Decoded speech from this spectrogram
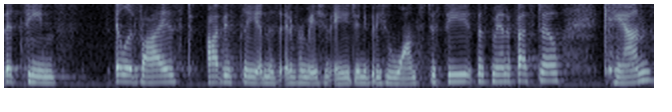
that seems ill advised. Obviously, in this information age, anybody who wants to see this manifesto can.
